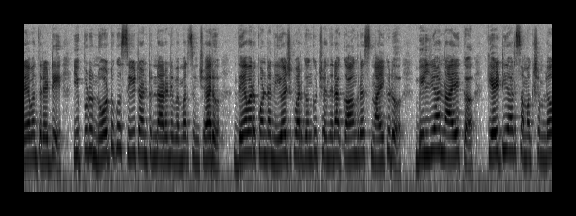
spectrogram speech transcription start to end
రేవంత్ రెడ్డి ఇప్పుడు నోటుకు సీట్ అంటున్నారని విమర్శించారు. దేవరకొండ నియోజకవర్గంకు చెందిన కాంగ్రెస్ నాయకుడు బిల్యా నాయక్ కేటీఆర్ సమక్షంలో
